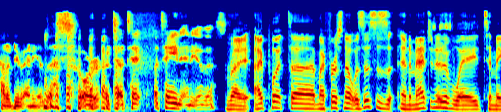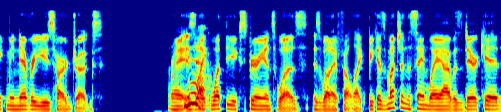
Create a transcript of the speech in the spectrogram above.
how to do any of this or atta- attain any of this. Right. I put uh, my first note was this is an imaginative way to make me never use hard drugs. Right. Is like what the experience was, is what I felt like. Because much in the same way I was a dare kid,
